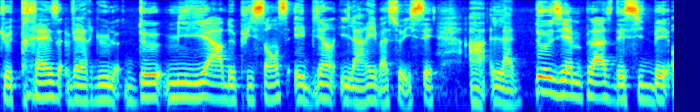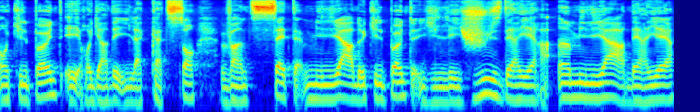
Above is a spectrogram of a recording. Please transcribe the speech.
que 13,2 milliards de puissance, eh bien il arrive à se hisser à la deuxième place des sites B en kill point. Et regardez il a 427 milliards de kill point. Il est juste derrière à 1 milliard derrière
